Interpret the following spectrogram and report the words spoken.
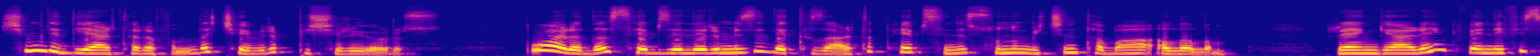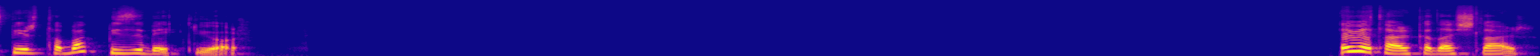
Şimdi diğer tarafını da çevirip pişiriyoruz. Bu arada sebzelerimizi de kızartıp hepsini sunum için tabağa alalım. Rengarenk ve nefis bir tabak bizi bekliyor. Evet arkadaşlar,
